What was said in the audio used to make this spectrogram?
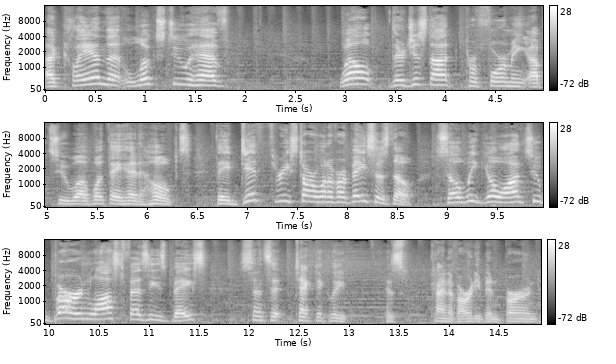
a clan that looks to have well, they're just not performing up to uh, what they had hoped. They did three-star one of our bases, though. So we go on to burn Lost Fezzi's base, since it technically has kind of already been burned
